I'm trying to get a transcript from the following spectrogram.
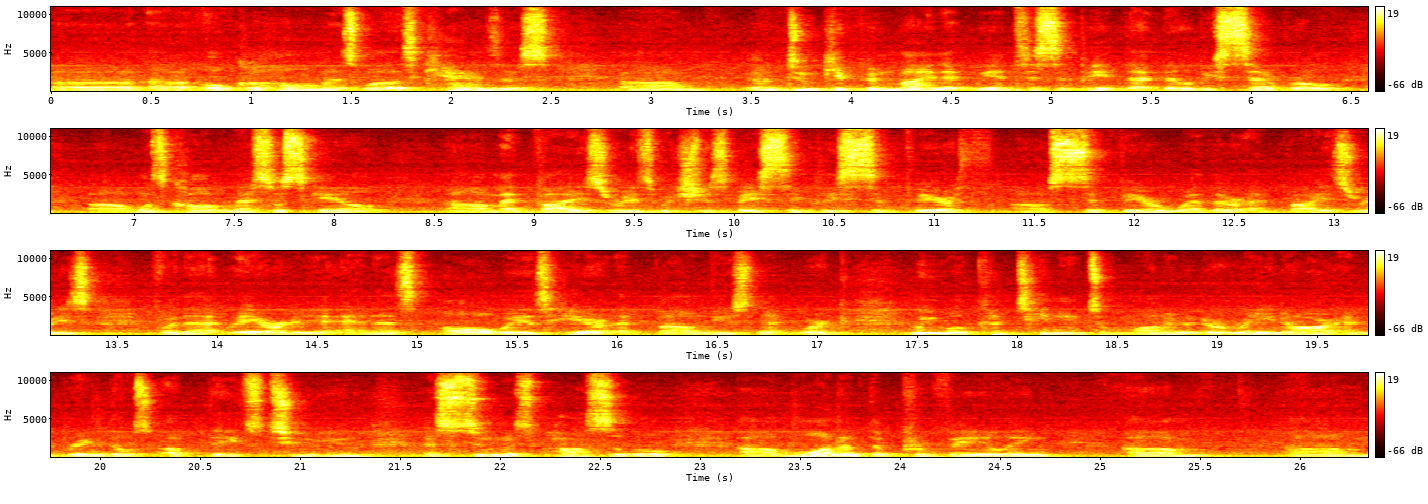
uh, uh, Oklahoma, as well as Kansas. Um, uh, do keep in mind that we anticipate that there will be several uh, what's called mesoscale um, advisories, which is basically severe, uh, severe weather advisories for that area. And as always, here at Bow News Network, we will continue to monitor the radar and bring those updates to you as soon as possible. Um, one of the prevailing um, um,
